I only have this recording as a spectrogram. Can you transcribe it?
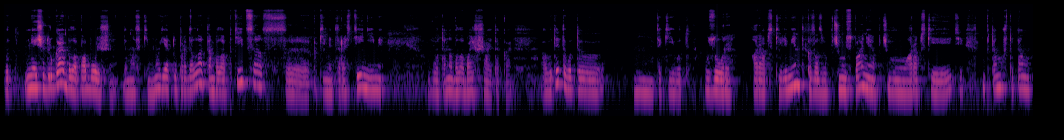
Вот у меня еще другая была побольше Дамаскин, но я ту продала, там была птица с э, какими-то растениями, вот, она была большая такая. А вот это вот э, такие вот узоры, арабские элементы, казалось бы, почему Испания, почему арабские эти, ну, потому что там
